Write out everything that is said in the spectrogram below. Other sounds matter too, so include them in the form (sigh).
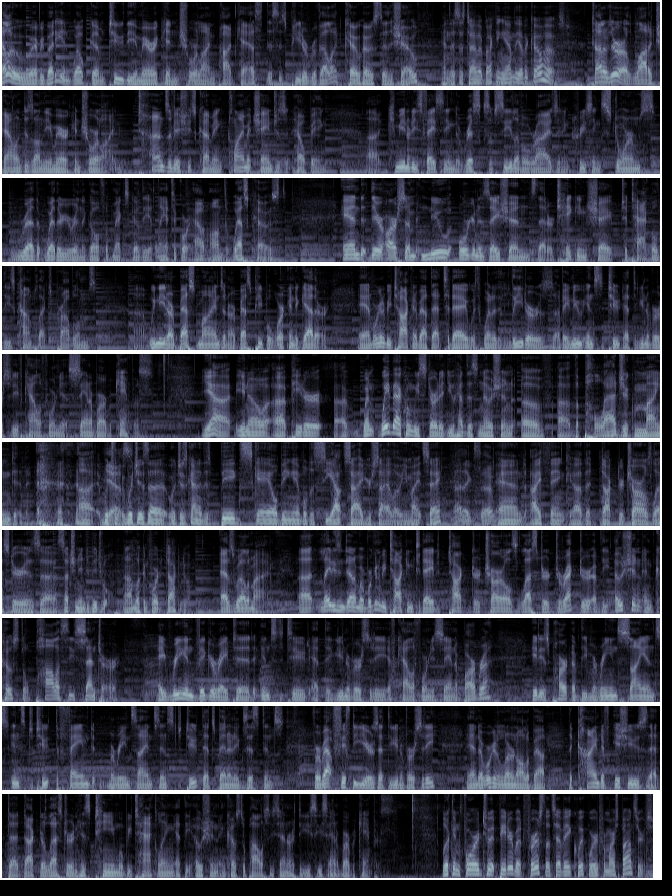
Hello, everybody, and welcome to the American Shoreline Podcast. This is Peter Ravella, co host of the show. And this is Tyler Buckingham, the other co host. Tyler, there are a lot of challenges on the American shoreline. Tons of issues coming. Climate change isn't helping. Uh, communities facing the risks of sea level rise and increasing storms, whether, whether you're in the Gulf of Mexico, the Atlantic, or out on the West Coast. And there are some new organizations that are taking shape to tackle these complex problems. Uh, we need our best minds and our best people working together. And we're going to be talking about that today with one of the leaders of a new institute at the University of California, Santa Barbara campus. Yeah, you know, uh, Peter, uh, when way back when we started, you had this notion of uh, the pelagic minded, (laughs) uh, which Yes. which is a which is kind of this big scale, being able to see outside your silo, you might say. I think so. And I think uh, that Dr. Charles Lester is uh, such an individual, and I'm looking forward to talking to him. As well am I. Uh, ladies and gentlemen, we're going to be talking today to Dr. Charles Lester, Director of the Ocean and Coastal Policy Center, a reinvigorated institute at the University of California, Santa Barbara. It is part of the Marine Science Institute, the famed Marine Science Institute that's been in existence for about 50 years at the university. And uh, we're going to learn all about the kind of issues that uh, Dr. Lester and his team will be tackling at the Ocean and Coastal Policy Center at the UC Santa Barbara campus. Looking forward to it, Peter. But first, let's have a quick word from our sponsors.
